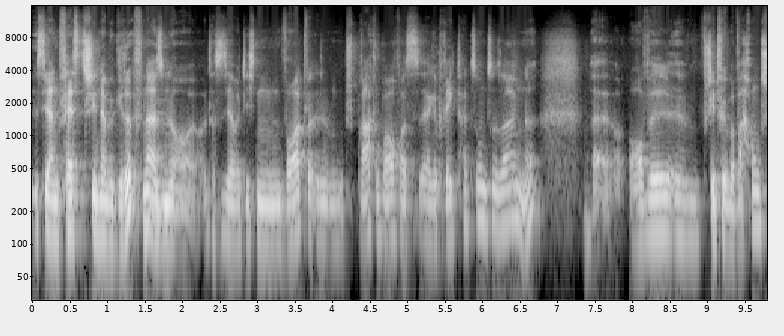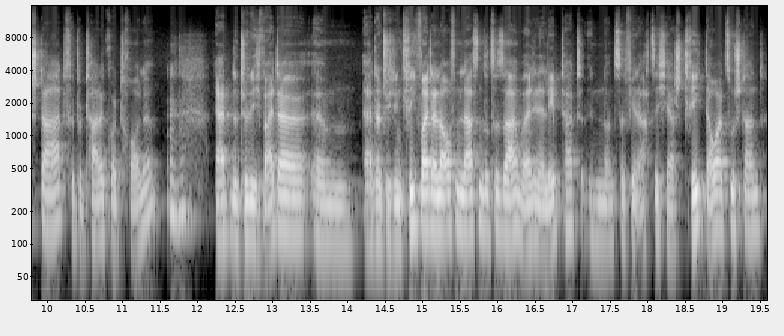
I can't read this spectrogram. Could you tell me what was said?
ist ja ein feststehender Begriff. Ne? Also eine, das ist ja wirklich ein Wort, ein Sprachgebrauch, was er geprägt hat, sozusagen. Ne? Äh, Orwell äh, steht für Überwachungsstaat, für totale Kontrolle. Mhm. Er hat natürlich weiter, ähm, er hat natürlich den Krieg weiterlaufen lassen, sozusagen, weil er den erlebt hat. In 1984 herrscht Krieg, Dauerzustand,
